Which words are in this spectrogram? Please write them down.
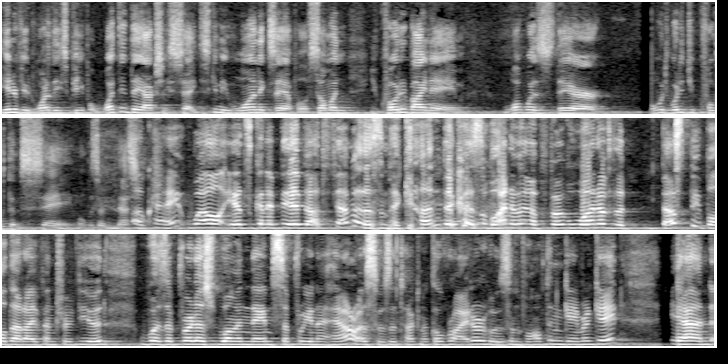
interviewed one of these people, what did they actually say? Just give me one example of someone you quoted by name. What was their, what, would, what did you quote them saying? What was their message? Okay, well, it's going to be about feminism again because one of, one of the best people that I've interviewed was a British woman named Sabrina Harris, who's a technical writer who's involved in Gamergate. And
